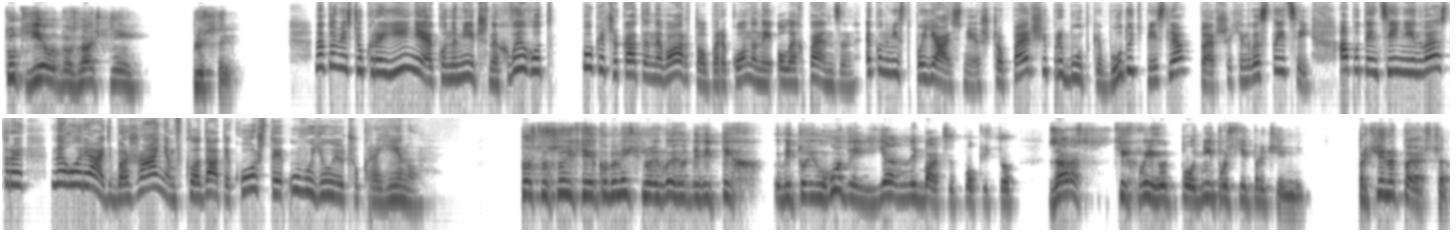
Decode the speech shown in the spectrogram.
тут є однозначні плюси. Натомість Україні економічних вигод поки чекати не варто, переконаний Олег Пензен. Економіст пояснює, що перші прибутки будуть після перших інвестицій, а потенційні інвестори не горять бажанням вкладати кошти у воюючу країну. Що стосується економічної вигоди від тих від тої угоди, я не бачу поки що зараз цих вигод по одній простій причині. Причина перша:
